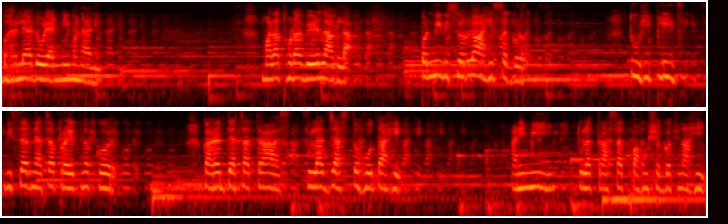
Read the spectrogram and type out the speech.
भरल्या डोळ्यांनी म्हणाली मला थोडा वेळ लागला पण मी विसरलो आहे सगळं. तू ही प्लीज विसरण्याचा प्रयत्न कर कारण त्याचा त्रास तुला जास्त होत आहे आणि मी तुला त्रासात पाहू शकत नाही.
